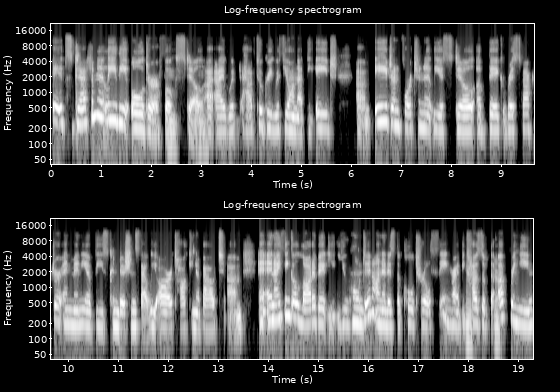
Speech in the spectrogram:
It's definitely the older folks mm. still. Mm. I, I, would have to agree with you on that. The age um, age, unfortunately, is still a big risk factor in many of these conditions that we are talking about. Um, and, and, I think a lot of it, you honed in on it, is the cultural thing, right? Mm, because of the yeah. upbringing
